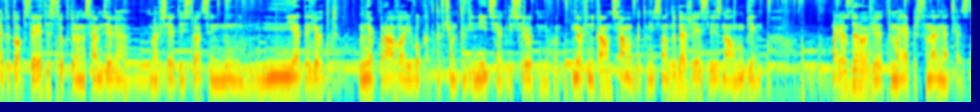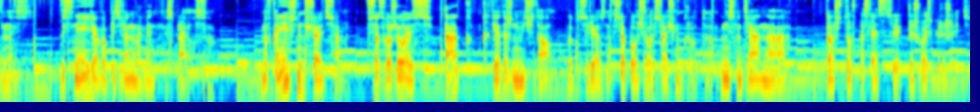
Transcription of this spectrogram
Это то обстоятельство, которое на самом деле во всей этой ситуации ну, не дает мне право его как-то в чем-то винить и агрессировать на него. Наверняка он сам об этом не знал. Да даже если и знал, ну блин, мое здоровье — это моя персональная ответственность. С ней я в определенный момент не справился. Но в конечном счете все сложилось так, как я даже не мечтал. Вот серьезно, все получилось очень круто, несмотря на то, что впоследствии пришлось пережить.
